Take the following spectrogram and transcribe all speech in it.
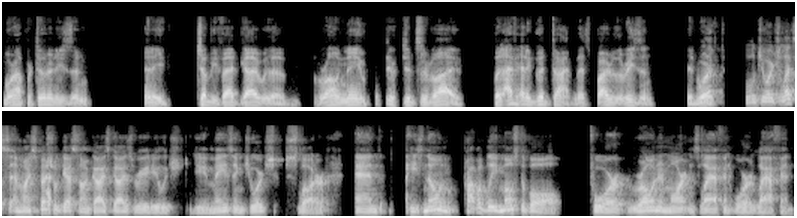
more opportunities than any chubby fat guy with a wrong name should survive. But I've had a good time. That's part of the reason it worked. Well, George, let's and my special guest on Guys Guys Radio, which the amazing George Schlatter, and he's known probably most of all for Rowan and Martin's Laugh-In or Laugh-In.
